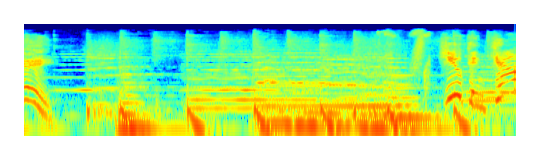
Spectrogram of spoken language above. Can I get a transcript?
Hey, You can count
